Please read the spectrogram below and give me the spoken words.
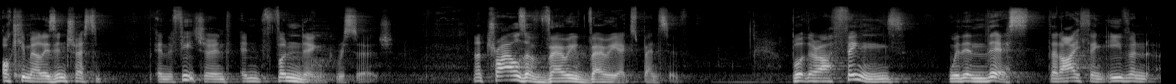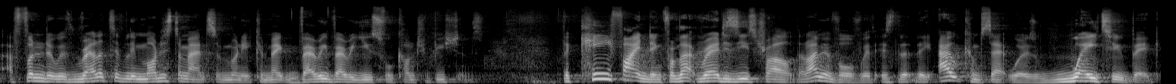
OcuMel is interested in the future in, in funding research. Now, trials are very, very expensive. But there are things within this that I think even a funder with relatively modest amounts of money can make very, very useful contributions. The key finding from that rare disease trial that I'm involved with is that the outcome set was way too big.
